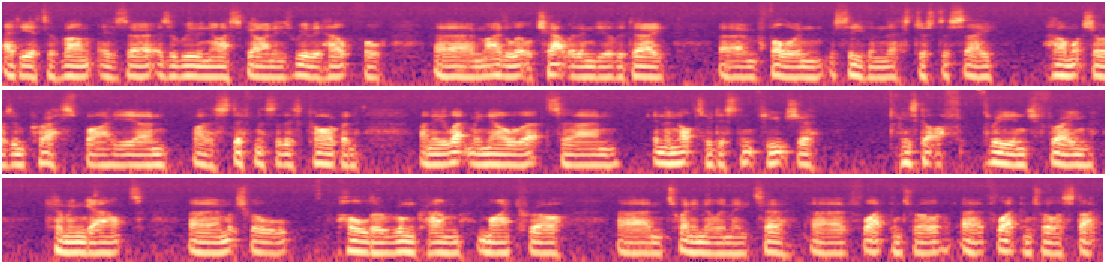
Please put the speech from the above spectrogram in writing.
Eddie at Avant is, uh, is a really nice guy and he's really helpful. Um, I had a little chat with him the other day um, following receiving this just to say how much I was impressed by um, by the stiffness of this carbon and he let me know that um, in the not too distant future he's got a 3 inch frame coming out um, which will hold a Runcam Micro um, 20 millimeter uh, flight control uh, flight controller stack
